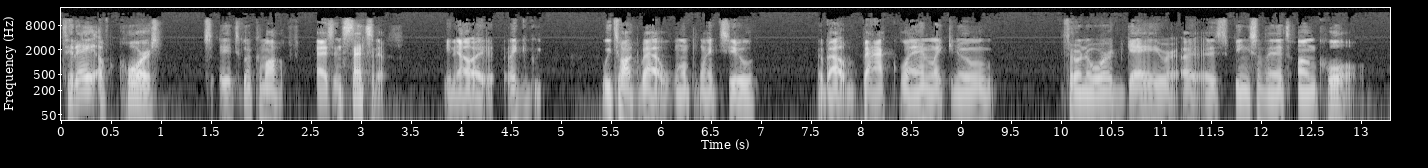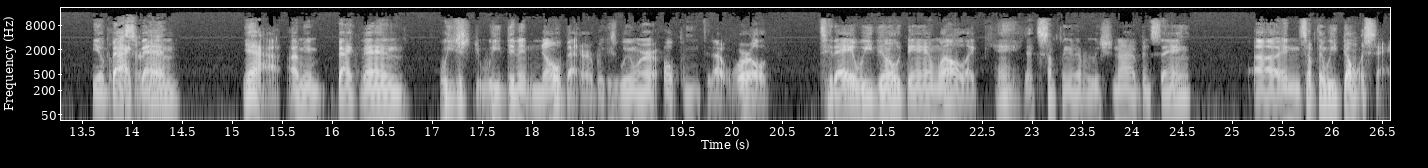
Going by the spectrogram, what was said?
today, of course, it's going to come off as insensitive. You know, like we talked about at one point too, about back when, like you know, throwing the word gay or, uh, as being something that's uncool. You know, The back lesser, then, yeah, I mean, back then we just we didn't know better because we weren't open to that world. Today, we know damn well, like, hey, that's something that we should not have been saying, uh, and something we don't say.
